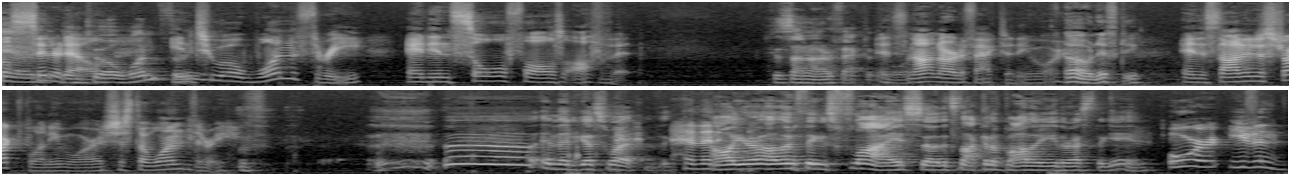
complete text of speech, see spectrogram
land Citadel into a 1/3. and in 1-3, and Ensoul falls off of it. It's not an artifact anymore. It's not an artifact anymore. Oh, nifty. And it's not indestructible anymore. It's just a 1-3. Uh, and then guess what? And then- all your other things fly, so it's not going to bother you the rest of the game. Or even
